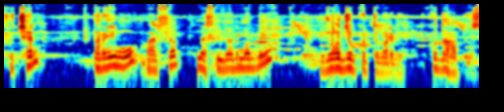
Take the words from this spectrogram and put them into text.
খুঁজছেন তারা এই হোয়াটসঅ্যাপ মেসেঞ্জারের মাধ্যমে যোগাযোগ করতে পারেন খুদা হাফিজ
